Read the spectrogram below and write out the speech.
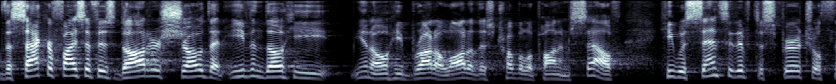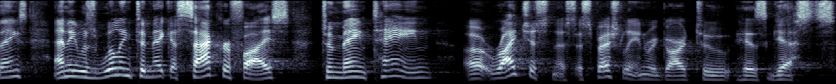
the sacrifice of his daughter showed that even though he, you know, he brought a lot of this trouble upon himself, he was sensitive to spiritual things and he was willing to make a sacrifice to maintain uh, righteousness, especially in regard to his guests.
